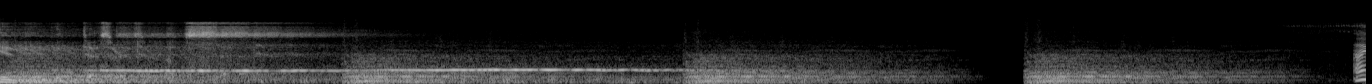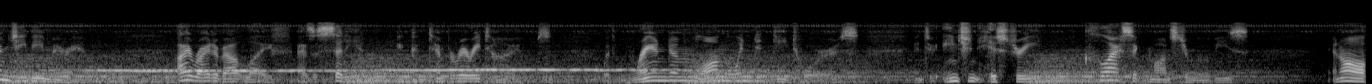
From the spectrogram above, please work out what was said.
in the desert of Set. I'm G.B. Merriam. I write about life as a Setian in contemporary times, with random, long winded detours into ancient history, classic monster movies, and all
